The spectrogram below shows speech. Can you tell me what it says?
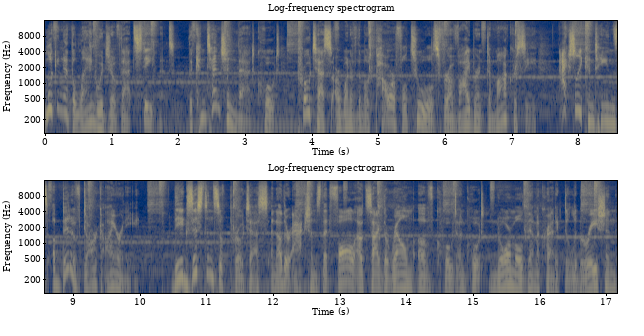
Looking at the language of that statement, the contention that, quote, protests are one of the most powerful tools for a vibrant democracy actually contains a bit of dark irony. The existence of protests and other actions that fall outside the realm of quote unquote normal democratic deliberation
